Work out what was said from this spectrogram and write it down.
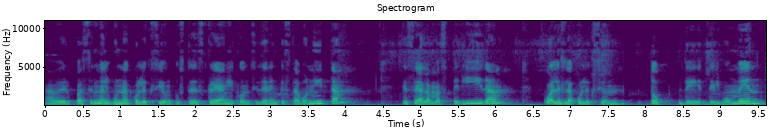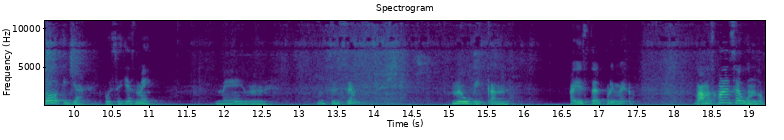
a ver, pásenme alguna colección que ustedes crean y consideren que está bonita, que sea la más pedida, cuál es la colección del momento y ya, pues ellas me, me, ¿cómo se dice? Me ubican. Ahí está el primero. Vamos con el segundo.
